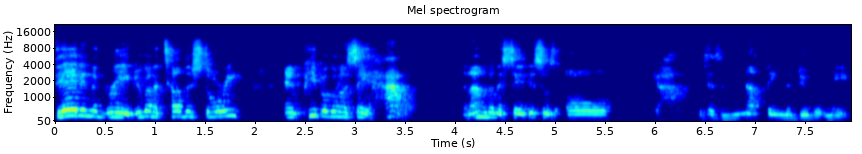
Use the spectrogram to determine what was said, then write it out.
dead in the grave. You're gonna tell this story and people are gonna say how? And i'm gonna say this was all god. This has nothing to do with me.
